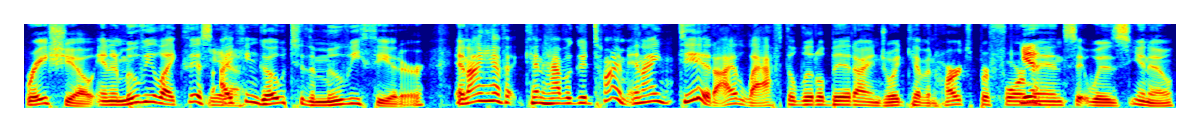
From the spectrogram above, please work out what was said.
ratio. In a movie like this, I can go to the movie theater and I have can have a good time, and I did. I laughed a little bit. I enjoyed Kevin Hart's performance. It was, you know,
